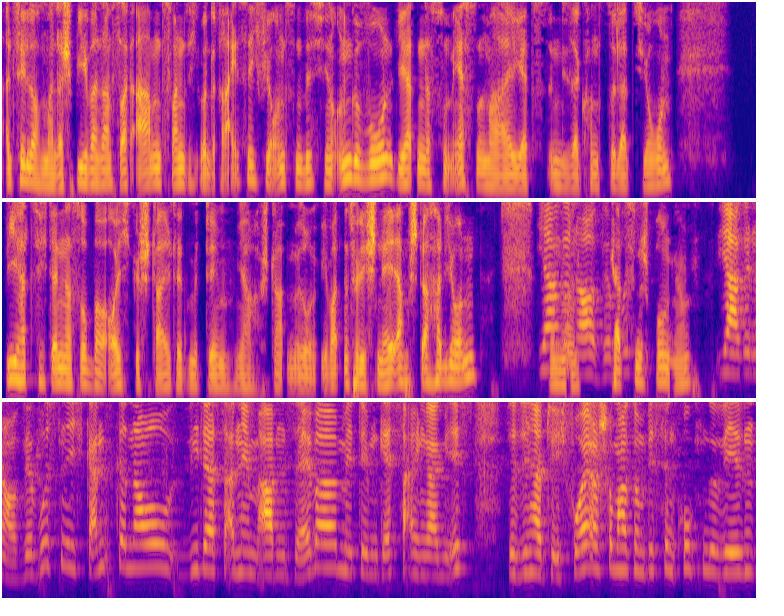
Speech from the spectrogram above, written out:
erzähl doch mal, das Spiel war Samstagabend 20.30 Uhr, für uns ein bisschen ungewohnt. Wir hatten das zum ersten Mal jetzt in dieser Konstellation. Wie hat sich denn das so bei euch gestaltet mit dem, ja, also, ihr wart natürlich schnell am Stadion. Ja, genau. Wir Katzensprung, mussten, ja. Ja, genau. Wir wussten nicht ganz genau, wie das an dem Abend selber mit dem Gästeeingang ist. Wir sind natürlich vorher schon mal so ein bisschen gucken gewesen.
